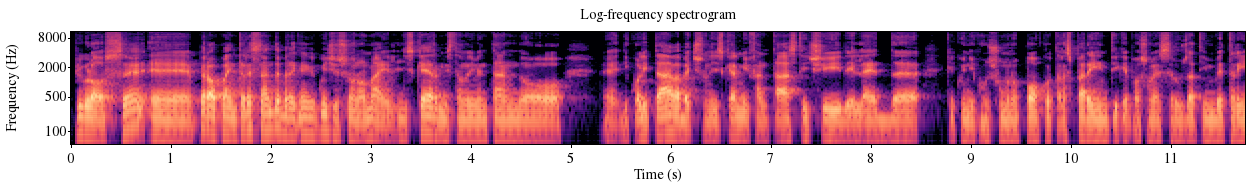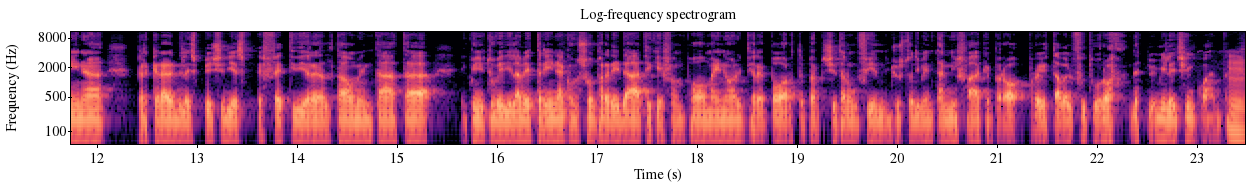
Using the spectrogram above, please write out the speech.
più grosse, eh, però qua è interessante perché anche qui ci sono ormai gli schermi stanno diventando eh, di qualità, vabbè ci sono degli schermi fantastici, dei LED che quindi consumano poco, trasparenti, che possono essere usati in vetrina per creare delle specie di effetti di realtà aumentata e quindi tu vedi la vetrina con sopra dei dati che fa un po' Minority Report per citare un film giusto di vent'anni fa che però proiettava il futuro del 2050. Mm.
